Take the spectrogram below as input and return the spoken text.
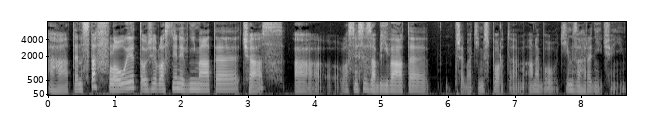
A ten stav flow je to, že vlastně nevnímáte čas a vlastně se zabýváte třeba tím sportem anebo tím zahradničením.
